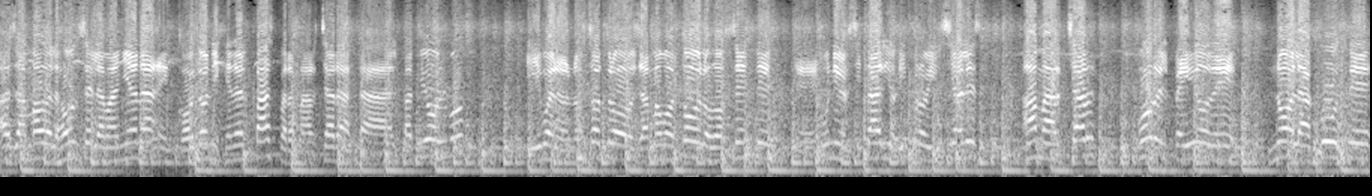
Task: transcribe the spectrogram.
ha llamado a las 11 de la mañana en Colón y General Paz para marchar hasta el Patio Olmos. Y bueno, nosotros llamamos a todos los docentes eh, universitarios y provinciales a marchar por el pedido de no al ajuste,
